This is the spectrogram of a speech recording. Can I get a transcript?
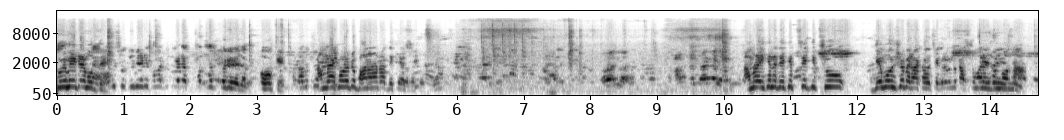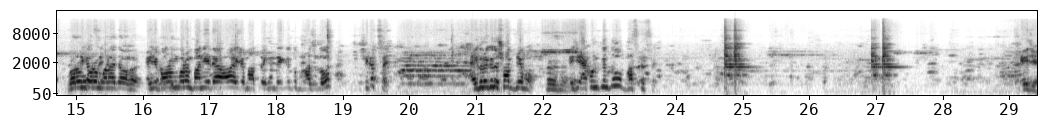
দুই মিনিটের মধ্যে। হ্যাঁ, অবশ্যই দুই মিনিটের সময়ের ভিতরে এটা সাথে তৈরি হয়ে যাবে। ওকে আমরা এখন একটু বানানোটা দেখে আসি। আমরা এখানে দেখেছি কিছু ডেমো হিসেবে রাখা হয়েছে। এগুলো কিন্তু কাস্টমারের জন্য না। গরম গরম? বানায় দেওয়া হয়। এই যে গরম গরম বানিয়ে দেওয়া হয় এই যে মাত্র এখান থেকে কিন্তু ভাজলো। ঠিক আছে? এইগুলো কিন্তু সব ডেমো হ্যাঁ, হ্যাঁ। এই যে এখন কিন্তু ভাজতেছে। এই যে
